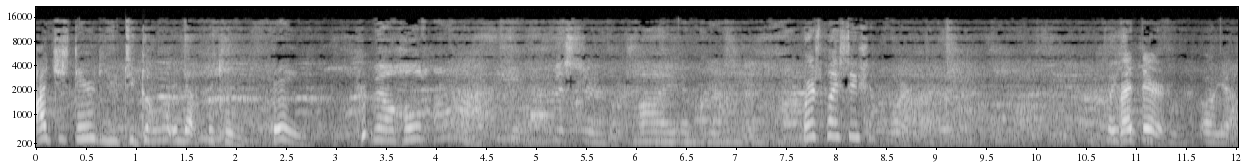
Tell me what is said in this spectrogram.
I just dared you to go in that freaking thing. Well, hold on, Mister. I am crazy. Where's PlayStation 4? PlayStation Right there. 4. Oh yeah.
